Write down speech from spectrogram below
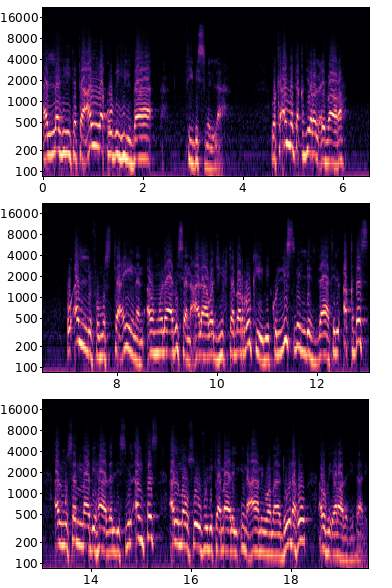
الذي تتعلق به الباء في بسم الله. وكأن تقدير العبارة أؤلف مستعينا أو ملابسا على وجه التبرك بكل اسم للذات الأقدس المسمى بهذا الاسم الأنفس الموصوف بكمال الإنعام وما دونه أو بإرادة ذلك.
